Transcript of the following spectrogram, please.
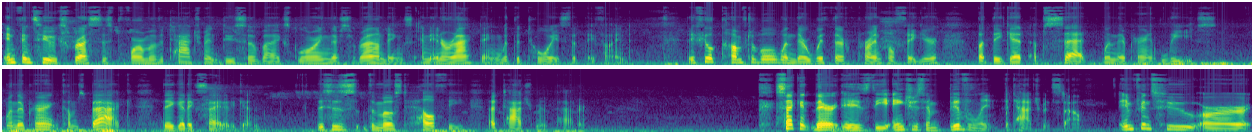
Infants who express this form of attachment do so by exploring their surroundings and interacting with the toys that they find. They feel comfortable when they're with their parental figure, but they get upset when their parent leaves. When their parent comes back, they get excited again. This is the most healthy attachment pattern. Second, there is the anxious ambivalent attachment style. Infants who are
